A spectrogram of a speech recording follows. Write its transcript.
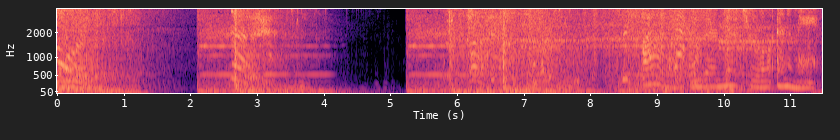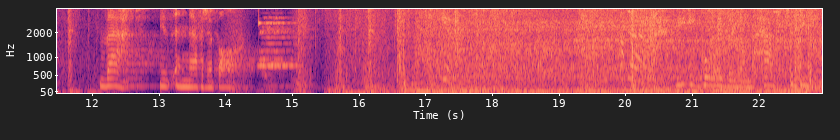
I am their natural enemy. That is inevitable. The equilibrium has to be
